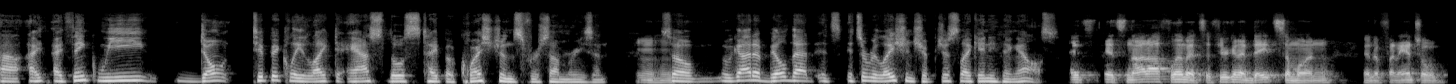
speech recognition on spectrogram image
uh, I, I think we don't typically like to ask those type of questions for some reason. Mm-hmm. So we got to build that. It's it's a relationship just like anything else. It's it's not off limits. If you're going to date someone in a financial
